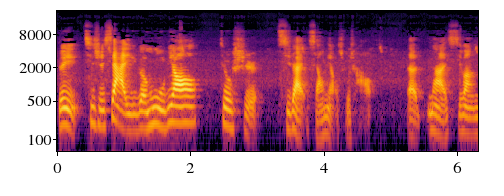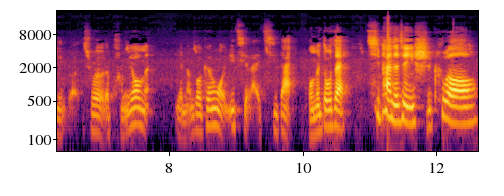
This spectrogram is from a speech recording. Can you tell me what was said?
所以其实下一个目标。就是期待小鸟出巢，呃，那希望那个所有的朋友们也能够跟我一起来期待，我们都在期盼着这一时刻哦。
